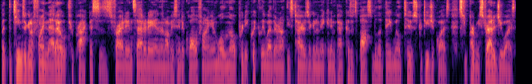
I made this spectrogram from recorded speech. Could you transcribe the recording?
but the teams are going to find that out through practices Friday and Saturday, and then obviously into qualifying. And we'll know pretty quickly whether or not these tires are going to make an impact because it's possible that they will too, strategic wise, pardon me, strategy wise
